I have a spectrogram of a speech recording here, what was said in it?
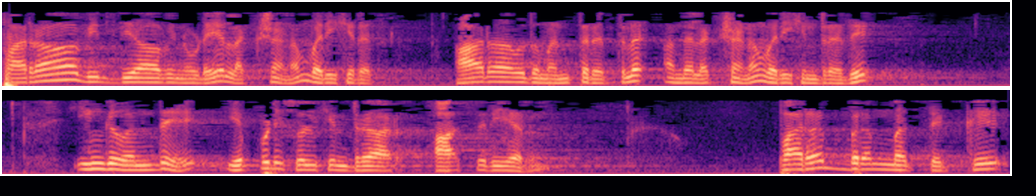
பராவித்யாவினுடைய லட்சணம் வருகிறது. ஆறாவது மந்திரத்தில் அந்த லட்சணம் வருகின்றது. இங்கு வந்து எப்படி சொல்கின்றார் ஆசிரியர்? பரபிரம்மத்துக்கு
